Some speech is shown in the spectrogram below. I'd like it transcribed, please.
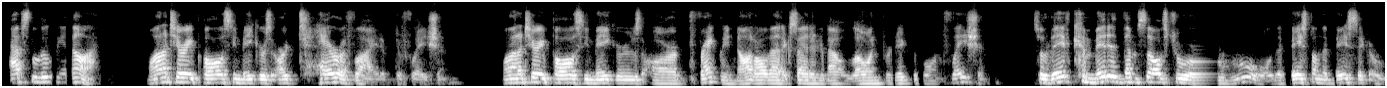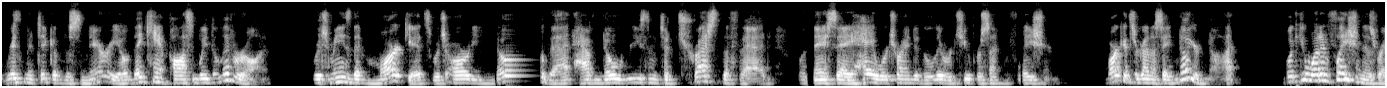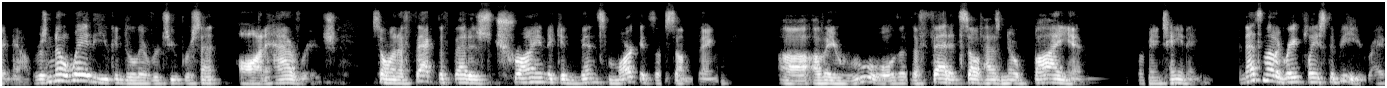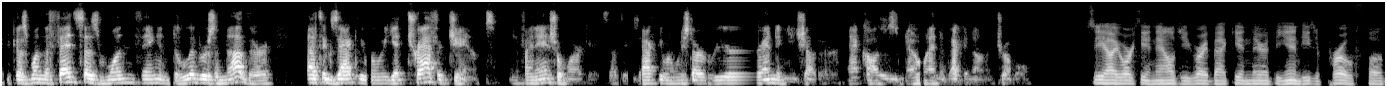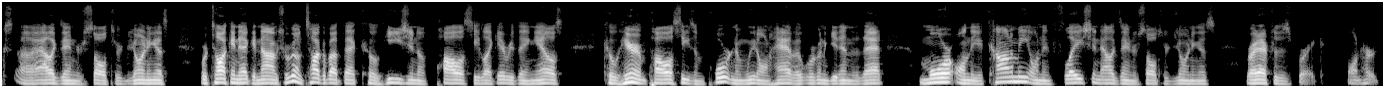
Absolutely not. Monetary policymakers are terrified of deflation. Monetary policymakers are, frankly, not all that excited about low and predictable inflation. So they've committed themselves to a rule that, based on the basic arithmetic of the scenario, they can't possibly deliver on which means that markets, which already know that, have no reason to trust the Fed when they say, hey, we're trying to deliver 2% inflation. Markets are going to say, no, you're not. Look at what inflation is right now. There's no way that you can deliver 2% on average. So, in effect, the Fed is trying to convince markets of something, uh, of a rule that the Fed itself has no buy in for maintaining. And that's not a great place to be, right? Because when the Fed says one thing and delivers another, that's exactly when we get traffic jams in financial markets. That's exactly when we start rear ending each other. That causes no end of economic trouble. See how he worked the analogy right back in there at the end. He's a pro, folks. Uh, Alexander Salter joining us. We're talking economics. We're going to talk about that cohesion of policy, like everything else. Coherent policy is important, and we don't have it. We're going to get into that more on the economy, on inflation. Alexander Salter joining us right after this break on Heard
